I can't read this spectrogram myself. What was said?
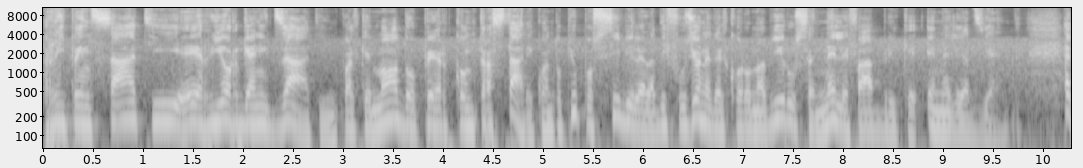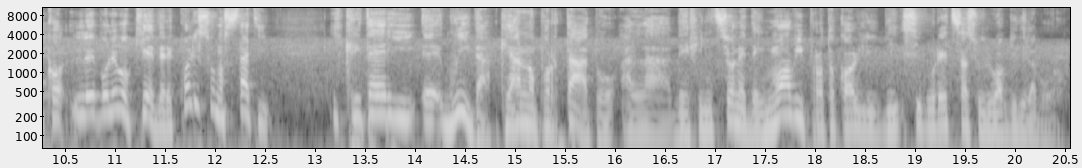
ripensati e riorganizzati in qualche modo per contrastare quanto più possibile la diffusione del coronavirus nelle fabbriche e nelle aziende. Ecco, le volevo chiedere quali sono stati i criteri eh, guida che hanno portato alla definizione dei nuovi protocolli di sicurezza sui luoghi di lavoro.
